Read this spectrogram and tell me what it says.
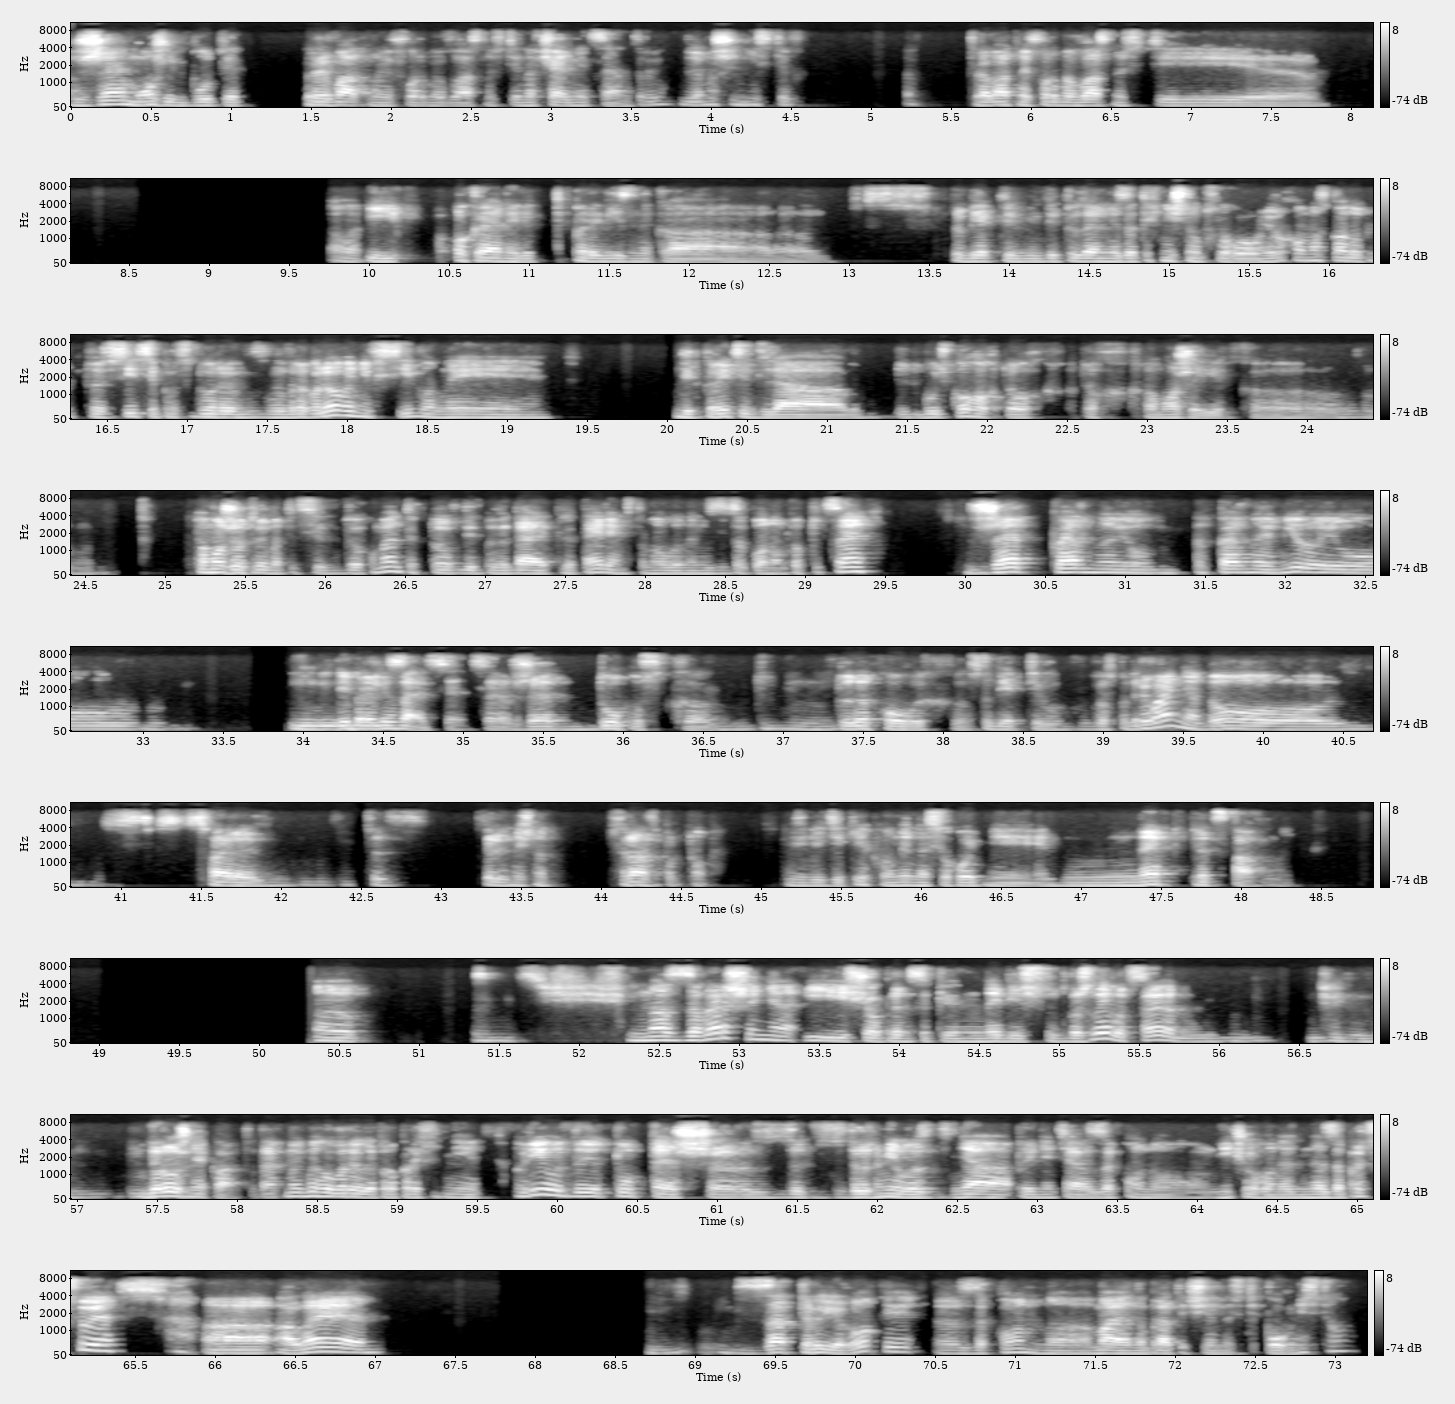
вже можуть бути приватної форми власності навчальні центри для машиністів, приватної форми власності е, і окремі від перевізника е, суб'єкти відповідальні за технічне обслуговування рухомого складу. Тобто всі ці процедури врегульовані, всі вони відкриті для будь-кого, хто хто хто може їх е, хто може отримати ці документи, хто відповідає критеріям, встановленим за законом. Тобто, це вже певною певною мірою лібералізація, це вже допуск додаткових суб'єктів господарювання до сфери залізничного транспорту, від яких вони на сьогодні не представлені. Е, на завершення, і що в принципі найбільш тут важливо, це дорожня карта. Так, ми ми говорили про перехідні періоди. Тут теж е, зрозуміло з дня прийняття закону нічого не, не запрацює, а, але за три роки е, закон має набрати чинності повністю.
